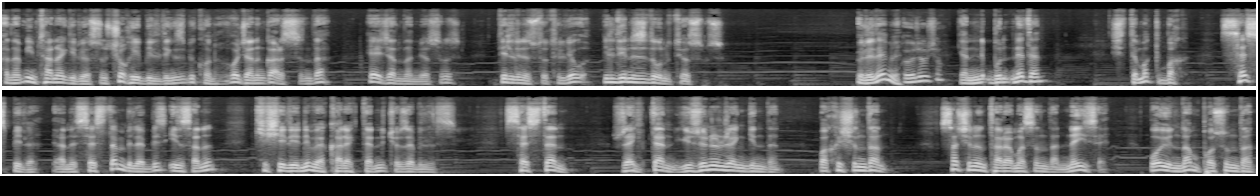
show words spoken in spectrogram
adam imtihana giriyorsunuz. Çok iyi bildiğiniz bir konu. Hocanın karşısında heyecanlanıyorsunuz. Diliniz tutuluyor. Bildiğinizi de unutuyorsunuz. Öyle değil mi? Öyle hocam. Yani bu neden? İşte demek ki bak ses bile yani sesten bile biz insanın kişiliğini ve karakterini çözebiliriz. Sesten, renkten, yüzünün renginden, bakışından, saçının taramasından neyse, boyundan, posundan,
